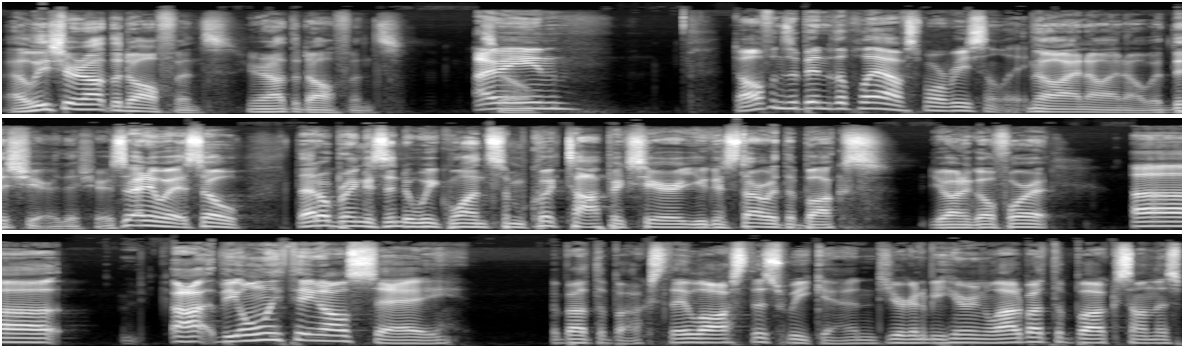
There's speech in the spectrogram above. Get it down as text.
at least you're not the Dolphins. You're not the Dolphins. I So- mean, Dolphins have been to the playoffs more recently. No, I know, I know, but this year, this year. So anyway, so that'll bring us into week one. Some quick topics here. You can start with the Bucs. You want to go for it? Uh, uh, the only thing I'll say about the Bucs, they lost this weekend. You're going to be hearing a lot about the Bucs on this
